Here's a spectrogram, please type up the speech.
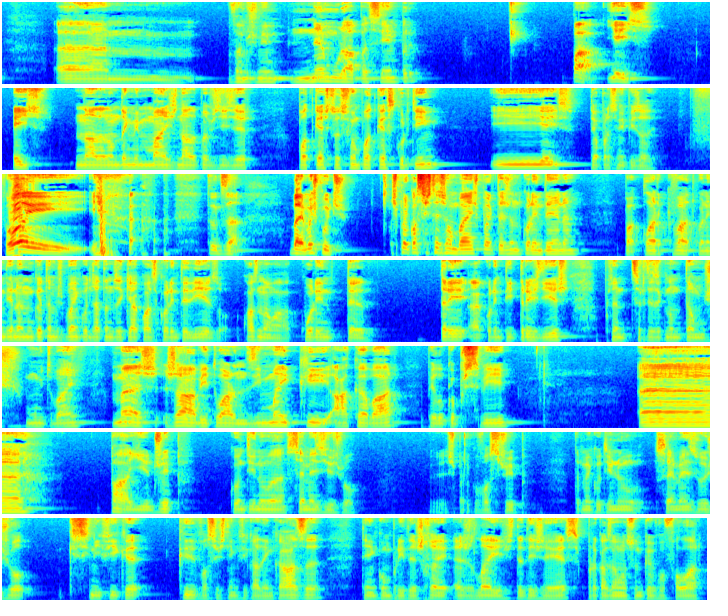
Ahm, vamos mesmo namorar para sempre. Pá, e é isso. É isso. Nada, não tenho mesmo mais nada para vos dizer. Podcast hoje foi um podcast curtinho. E é isso. Até ao próximo episódio. Foi! Estou a gozar. Bem, meus putos, espero que vocês estejam bem, espero que estejam de quarentena. Pá, claro que vá, de quarentena nunca estamos bem quando já estamos aqui há quase 40 dias. Ou, quase não, há 43, há 43 dias. Portanto, de certeza que não estamos muito bem. Mas já a habituar-nos e meio que a acabar, pelo que eu percebi. Ah, pá, e o drip continua same as usual. Espero que o vosso drip também continue same as usual, que significa que vocês têm ficado em casa, têm cumprido as, as leis da DGS, por acaso é um assunto que eu vou falar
